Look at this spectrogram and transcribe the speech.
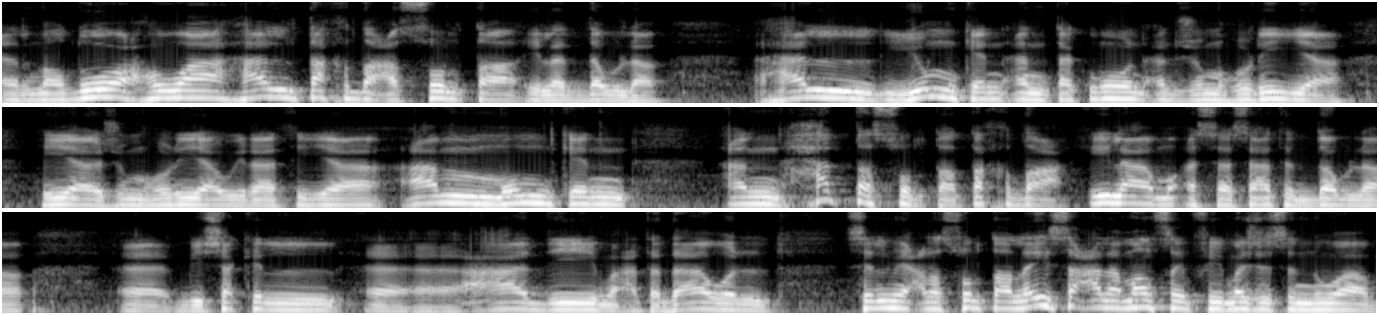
الموضوع هو هل تخضع السلطة إلى الدولة؟ هل يمكن أن تكون الجمهورية هي جمهورية وراثية؟ أم ممكن أن حتى السلطة تخضع إلى مؤسسات الدولة آه، بشكل آه، عادي مع تداول سلمي على السلطة ليس على منصب في مجلس النواب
